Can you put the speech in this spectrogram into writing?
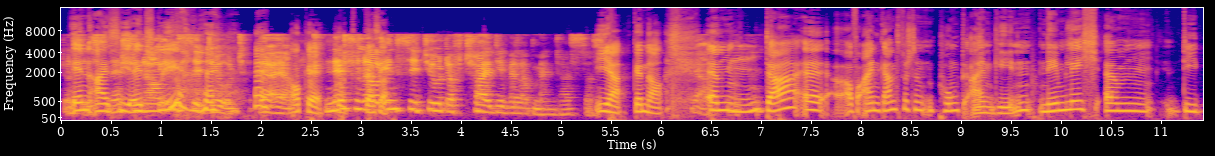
Das in ICHD? National Institute. Ja, ja. okay, National gut, Institute of Child Development heißt das. Ja, genau. Ja. Ähm, mhm. Da äh, auf einen ganz bestimmten Punkt eingehen, nämlich ähm, die,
